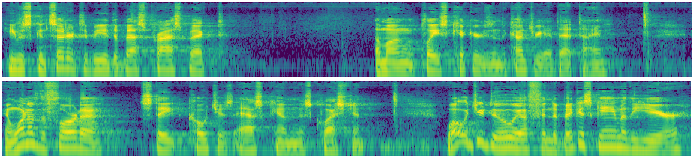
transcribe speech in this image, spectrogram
He was considered to be the best prospect among place kickers in the country at that time. And one of the Florida State coaches asked him this question What would you do if, in the biggest game of the year,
